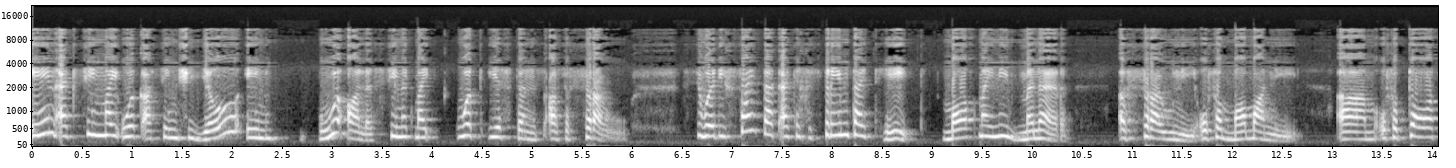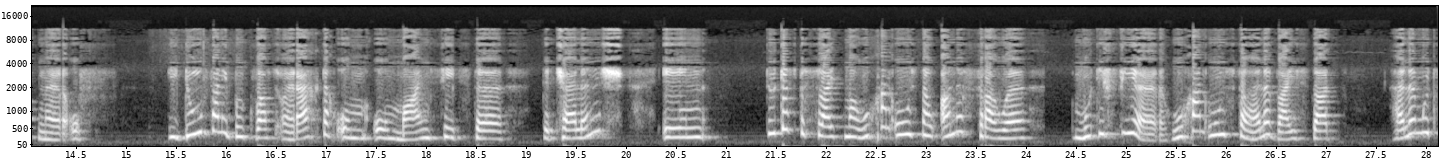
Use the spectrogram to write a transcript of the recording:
en ek sien my ook as essensieel en bo alles sien ek my ook eerstens as 'n vrou. So die feit dat ek 'n gestremdheid het, maak my nie minder 'n vrou nie of 'n mamma nie, um of 'n partner of die doel van die boek was regtig om om mindsets te te challenge en toe ons besluit maar hoe gaan ons nou ander vroue motiveer? Hoe gaan ons vir hulle wys dat hulle moet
